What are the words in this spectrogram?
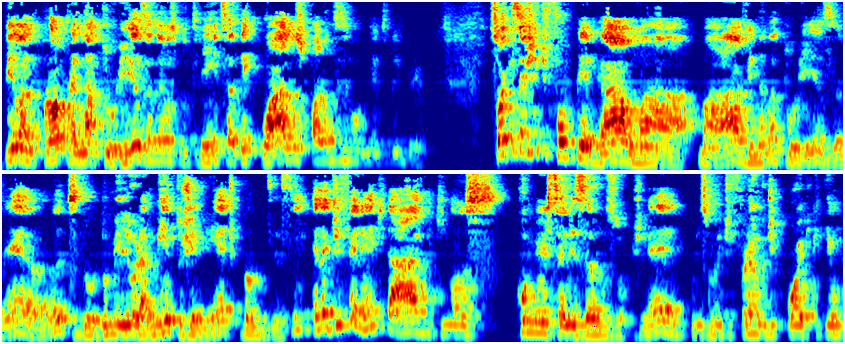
pela própria natureza, né, os nutrientes adequados para o desenvolvimento do embrião. Só que se a gente for pegar uma, uma ave na natureza, né, antes do, do melhoramento genético, vamos dizer assim, ela é diferente da ave que nós comercializamos hoje, né? principalmente frango de corte, que tem um,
